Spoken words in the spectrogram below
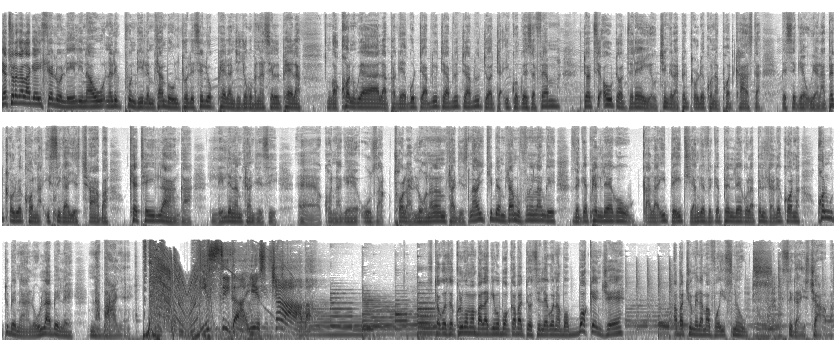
yesitshaba liyatholakala-ke ihlelo leli nawu nalikuphundile mhlawumbe ulithole seliyokuphela nje njengoba naseliphela ungakhona ukuya lapha-ke ku-www ikwekwez fm co za uchinge lapha ekuxolwe khona podcaster bese-ke uya lapha ekuxolwe khona isika yesitshaba ukhethe ilanga leli namhlanje si eh khona-ke uza kuthola lona namhlanje. Sinayo ikhibe mhlawumbe ufuna langeveke ephelileko uqala idate yangeveke ephelileko lapha elidlale khona khona ukuthi ube nalo ulabele nabanye. Isika yesitshaba sithokoze khuluma amambala kibo bonke abadosileko nabo bonke nje abathumela ama-voice note. Isika isitshaba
